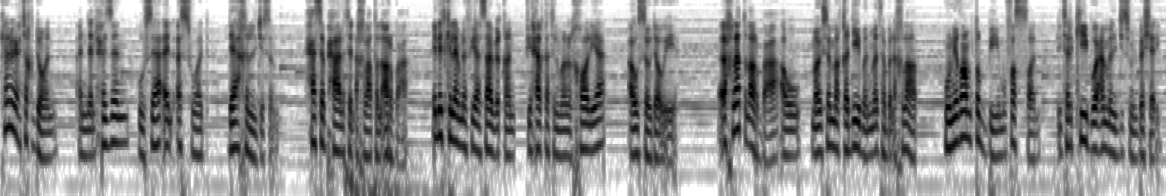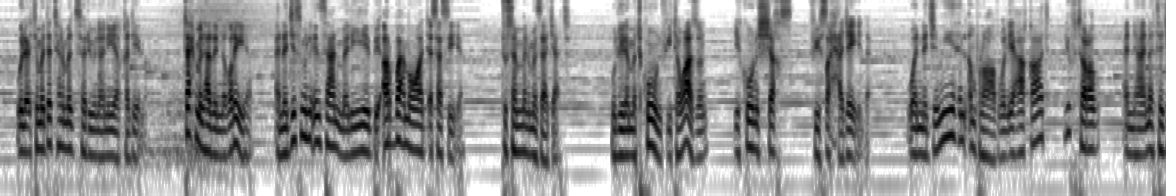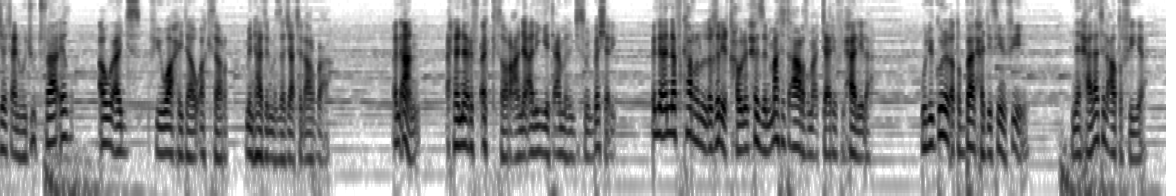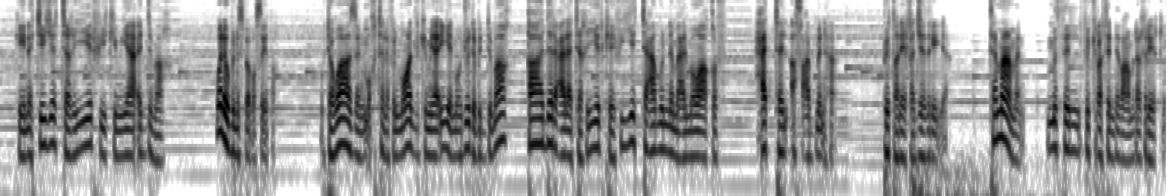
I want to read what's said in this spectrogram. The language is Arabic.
كانوا يعتقدون أن الحزن هو سائل أسود داخل الجسم. حسب حالة الأخلاط الأربعة اللي تكلمنا فيها سابقا في حلقة الملانخوليا أو السوداوية. الأخلاط الأربعة أو ما يسمى قديما مذهب الأخلاط هو نظام طبي مفصل لتركيب وعمل الجسم البشري واللي اعتمدتها المدرسة اليونانية القديمة. تحمل هذه النظرية أن جسم الإنسان مليء بأربع مواد أساسية تسمى المزاجات واللي لما تكون في توازن يكون الشخص في صحة جيدة وأن جميع الأمراض والإعاقات يفترض أنها نتجت عن وجود فائض أو عجز في واحدة أو أكثر من هذه المزاجات الأربعة. الآن إحنا نعرف أكثر عن آلية عمل الجسم البشري إلا أن أفكار الإغريق حول الحزن ما تتعارض مع التعريف الحالي له. واللي يقول الأطباء الحديثين فيه أن الحالات العاطفية هي نتيجة تغيير في كيمياء الدماغ ولو بنسبة بسيطة. وتوازن مختلف المواد الكيميائية الموجودة بالدماغ قادر على تغيير كيفية تعاملنا مع المواقف حتى الأصعب منها بطريقة جذرية تماما مثل فكرة النظام الإغريقي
